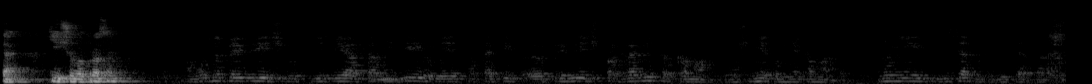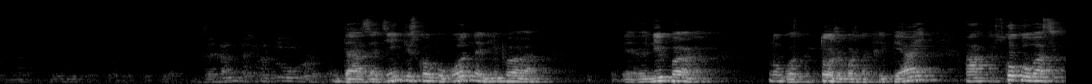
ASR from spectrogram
Так, какие еще вопросы? А можно привлечь, вот если я автор идеи, у меня есть прототип, э, привлечь программистов в команду, потому что нет у меня команды, но не 50 на 50, а на других условиях. То есть я За как-то деньги сколько идеи- угодно. Да, за деньги сколько угодно, либо, э, либо ну вот, тоже можно KPI. А сколько у вас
